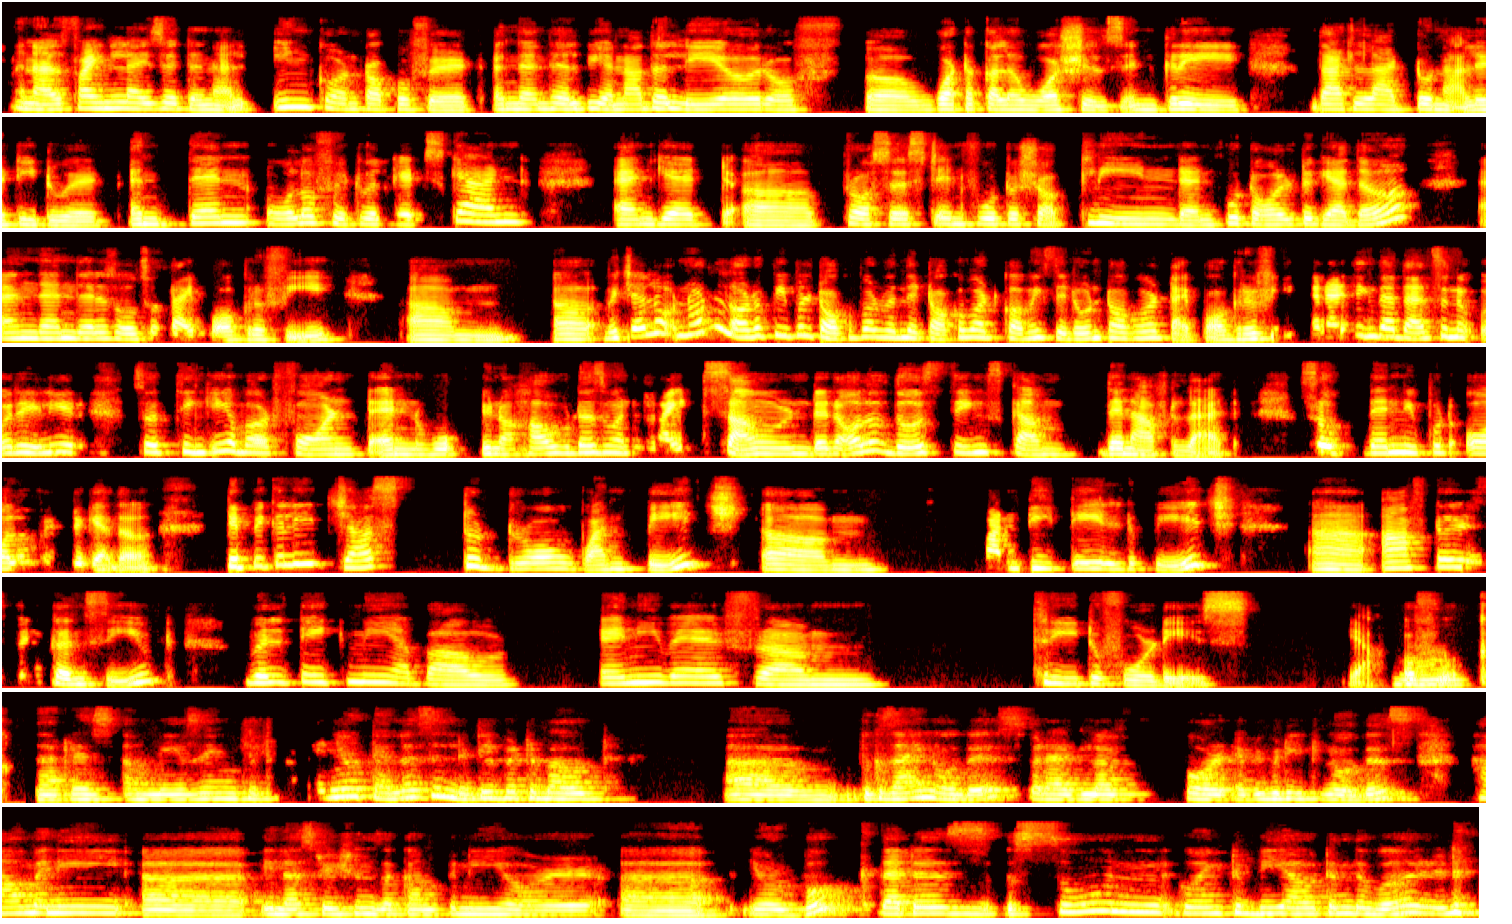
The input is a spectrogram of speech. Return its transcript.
and I'll finalize it and I'll ink on top of it. And then there'll be another layer of uh, watercolor washes in gray that'll add tonality to it. And then all of it will get scanned and get uh, processed in Photoshop, cleaned and put all together. And then there is also typography, um, uh, which a lot, not a lot of people talk about when they talk about comics. They don't talk about typography, and I think that that's an really so thinking about font and you know how does one write sound and all of those things come then after that. So then you put all of it together. Typically, just to draw one page, um, one detailed page uh, after it's been conceived will take me about anywhere from three to four days. Yeah, of work. That is amazing. Can you tell us a little bit about, um, because I know this, but I'd love for everybody to know this, how many uh, illustrations accompany your uh, your book that is soon going to be out in the world?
